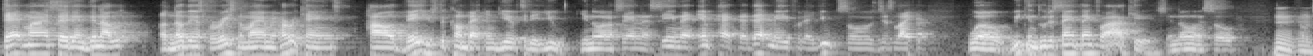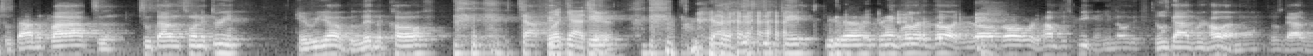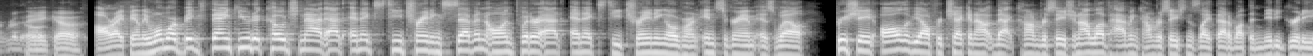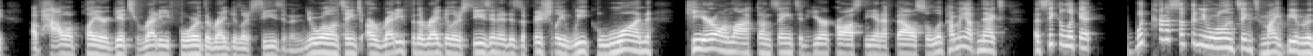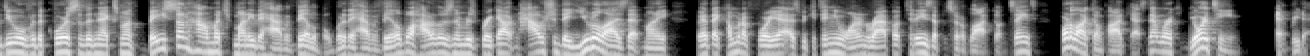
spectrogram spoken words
that mindset, and then I another inspiration, the Miami Hurricanes, how they used to come back and give to the youth. You know what I'm saying? And seeing that impact that that made for their youth. So it was just like, well, we can do the same thing for our kids. You know, and so mm-hmm. from 2005 to 2023 here we are, Biletnikoff, top 50 Look at pick. You. top 50 pick. You know, thank Glory to God. It's all God work. Humbly speaking, you know, those guys work hard, man. Those guys work really there hard. There you go. All right, family. One more big thank you to Coach Nat at NXT Training 7 on Twitter at NXT Training over on Instagram as well. Appreciate all of y'all for checking out that conversation. I love having conversations like that about the nitty gritty of how a player gets ready for the regular season. And the New Orleans Saints are ready for the regular season. It is officially week one here on Locked on Saints and here across the NFL. So, look, coming up next, let's take a look at what kind of stuff the New Orleans Saints might be able to do over the course of the next month based on how much money they have available. What do they have available? How do those numbers break out? And how should they utilize that money? We have that coming up for you as we continue on and wrap up today's episode of Locked on Saints for the Locked on Podcast Network, your team every day.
